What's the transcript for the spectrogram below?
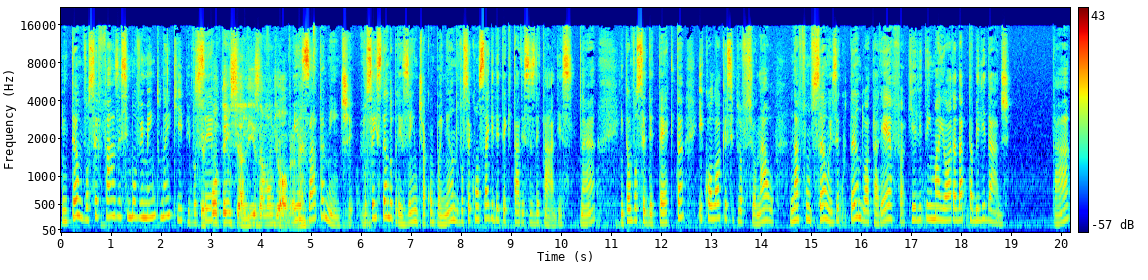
Então você faz esse movimento na equipe. Você... você, potencializa a mão de obra, né? Exatamente. Você estando presente, acompanhando, você consegue detectar esses detalhes, né? Então você detecta e coloca esse profissional na função, executando a tarefa que ele tem maior adaptabilidade, tá?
